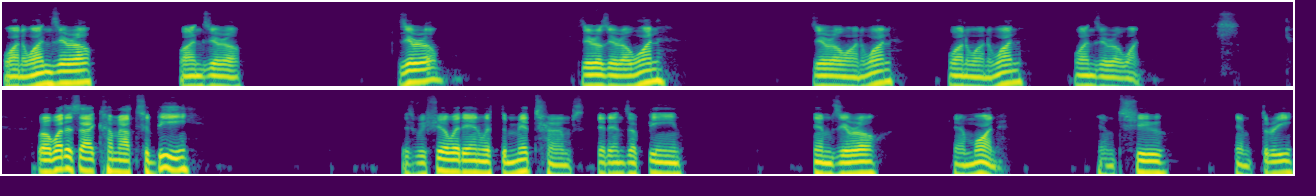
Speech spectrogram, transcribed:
1, 1, 0, 1, 0, 0, 0, 0, 1, 0, 1, 1, 1, 1, 1, 1, 0, 1. Well, what does that come out to be? Is we fill it in with the minterms, it ends up being M0, M1, M2, M3,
